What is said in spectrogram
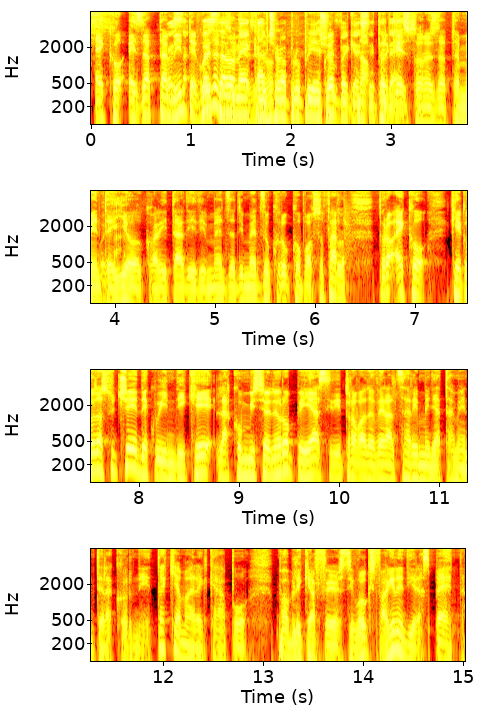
Ecco, esattamente questa, questa non è cultural no? appropriation perché no, siete perché sono esattamente io, qualità di, di, mezzo, di mezzo crucco, posso farlo. Però ecco, che cosa succede quindi? Che la Commissione europea si ritrova a dover alzare immediatamente la cornetta, chiamare il capo Public Affairs di Volkswagen e dire aspetta,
